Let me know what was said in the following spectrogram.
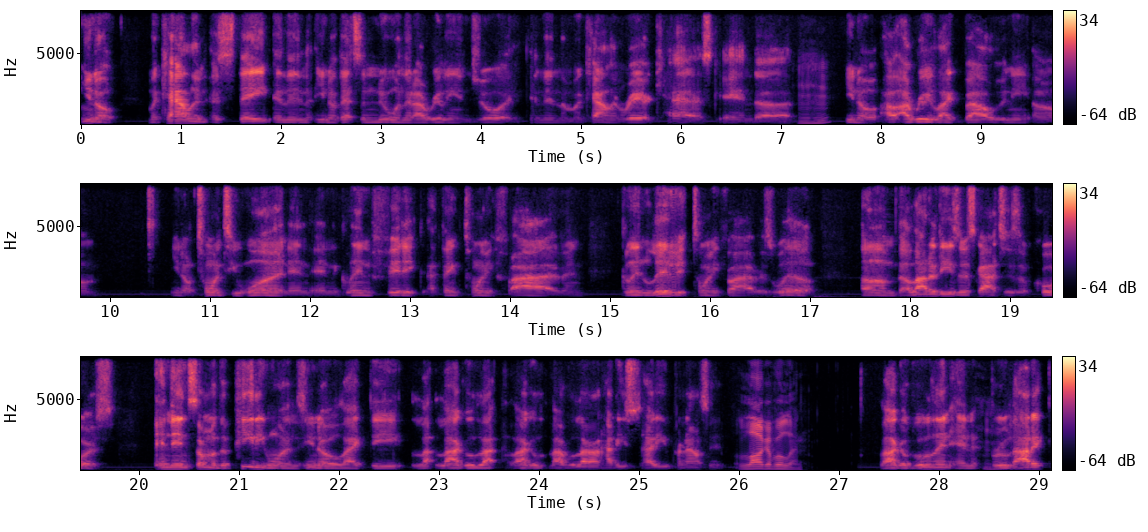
you know, Macallan Estate, and then you know that's a new one that I really enjoy, and then the Macallan Rare Cask, and uh, Mm-hmm. you know I, I really like Balvenie, um, you know 21, and and Glenfiddich I think 25, and Glenlivet 25 as well. Um, a lot of these are scotches, of course, and then some of the peaty ones, you know, like the La- Lagu. How do you how do you pronounce it? Lagavulin. Lagavulin and Mhm. Bruichladdich,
